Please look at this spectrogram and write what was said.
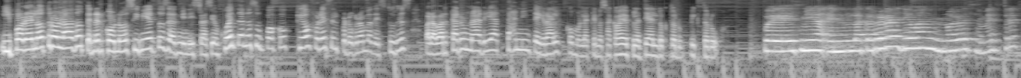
Y por el otro lado, tener conocimientos de administración. Cuéntanos un poco qué ofrece el programa de estudios para abarcar un área tan integral como la que nos acaba de plantear el doctor Víctor Hugo. Pues mira, en la carrera llevan nueve semestres.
